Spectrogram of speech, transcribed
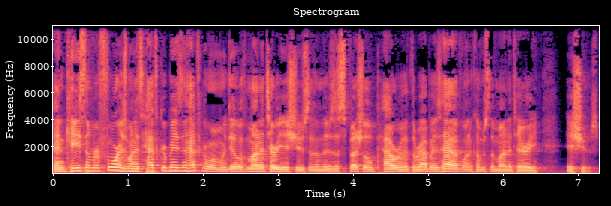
And case number four is when it's hefker based and hefker, when we're dealing with monetary issues. So then there's a special power that the rabbis have when it comes to monetary issues.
